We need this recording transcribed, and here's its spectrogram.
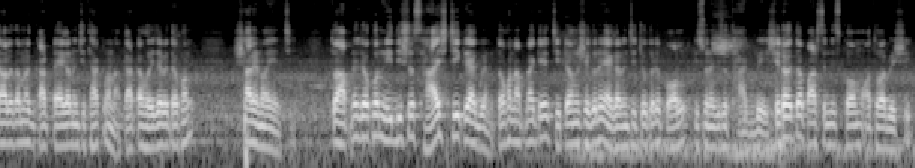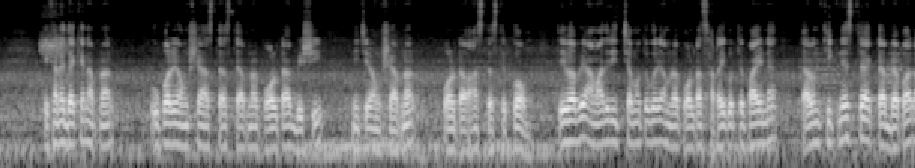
তাহলে তো আমার কাঠটা এগারো ইঞ্চি থাকল না কাঠটা হয়ে যাবে তখন সাড়ে নয় ইঞ্চি। তো আপনি যখন নির্দিষ্ট সাইজ ঠিক রাখবেন, তখন আপনাকে চিটং সেগুনের এগারো ইঞ্চি চোখের পল কিছু না কিছু থাকবেই। সেটা হয়তো পার্সেন্টেজ কম অথবা বেশি। এখানে দেখেন আপনার উপরের অংশে আস্তে আস্তে আপনার পলটা বেশি, নিচের অংশে আপনার পলটা আস্তে আস্তে কম। তো এভাবে আমাদের ইচ্ছা মতো করে আমরা পলটা ছাঁটাই করতে পারি না। কারণ থিকনেসটা একটা ব্যাপার।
